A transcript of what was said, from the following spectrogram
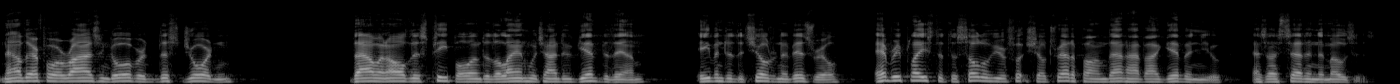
Now therefore arise and go over this Jordan, thou and all this people, unto the land which I do give to them, even to the children of Israel. Every place that the sole of your foot shall tread upon, that have I given you, as I said unto Moses.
